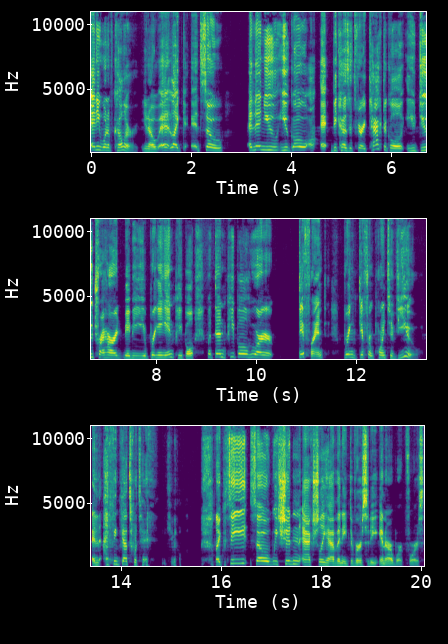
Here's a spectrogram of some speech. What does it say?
anyone of color? You know, eh, like so and then you you go uh, eh, because it's very tactical you do try hard maybe you're bringing in people but then people who are different bring different points of view. And i think that's what's you know like see so we shouldn't actually have any diversity in our workforce.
